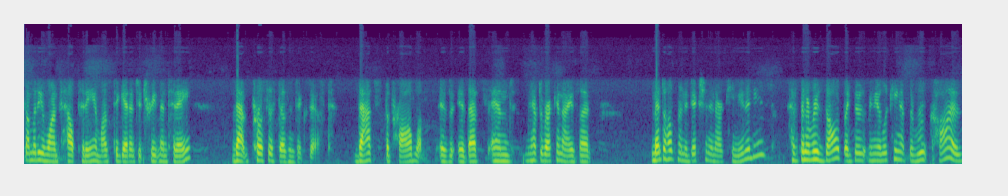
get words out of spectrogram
somebody wants help today and wants to get into treatment today, that process doesn't exist that's the problem. Is, is that's and we have to recognize that mental health and addiction in our communities has been a result. Like when you're looking at the root cause,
